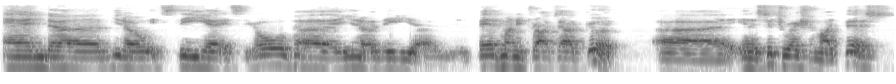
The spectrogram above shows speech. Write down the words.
and, uh, you know, it's the, uh, it's the old, you know, the, bad money drives out good. in a situation like this,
